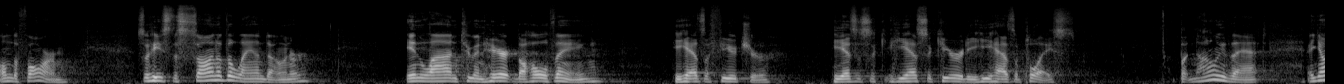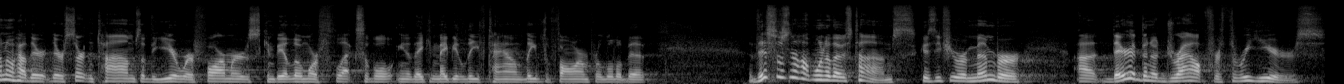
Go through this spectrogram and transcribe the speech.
on the farm. So he's the son of the landowner, in line to inherit the whole thing. He has a future. He has, a, he has security, he has a place. But not only that, and y'all know how there, there are certain times of the year where farmers can be a little more flexible. You know, they can maybe leave town, leave the farm for a little bit. This was not one of those times, because if you remember, uh, there had been a drought for three years.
